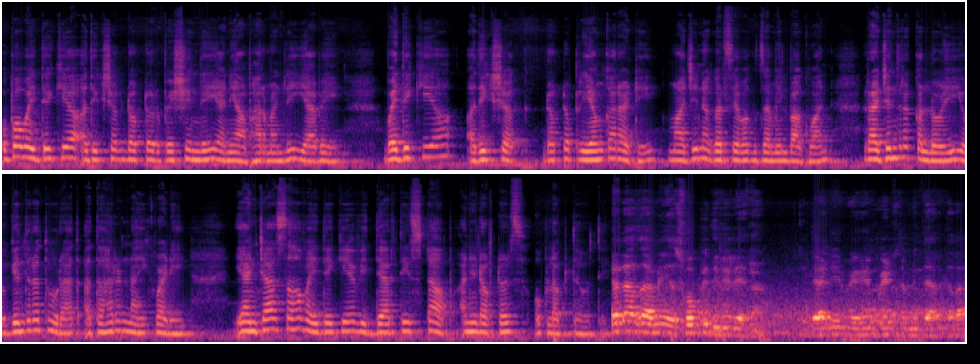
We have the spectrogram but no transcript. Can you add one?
उपवैद्यकीय अधीक्षक डॉक्टर रुपेश शिंदे यांनी आभार मानले. यावेळी वैद्यकीय अधीक्षक डॉक्टर प्रियंका राठी माजी नगरसेवक जमील बागवान राजेंद्र कल्लोळी योगेंद्र थोरात अतहर नाईकवाडी यांच्यासह वैद्यकीय विद्यार्थी स्टाफ आणि डॉक्टर्स उपलब्ध होते. त्याला आज आम्ही एस ओ पी दिलेली आहे ना त्यासाठी वेगळे बेड तुम्ही तयार करा.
